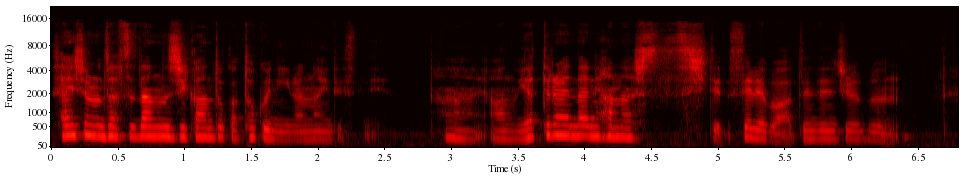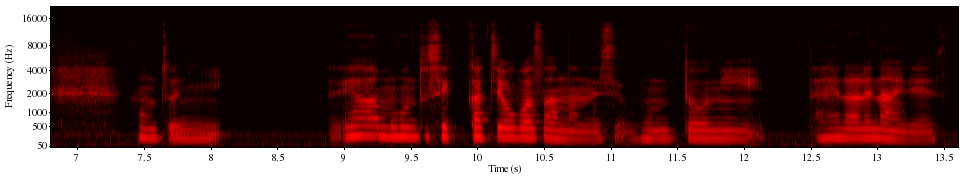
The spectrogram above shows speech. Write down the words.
最初の雑談の時間とか特にいらないですね。はい。あのやってる間に話してせれば全然十分。本当に。いやもうほんとせっかちおばさんなんですよ。本当に。耐えられないです。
